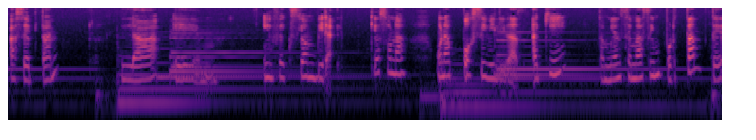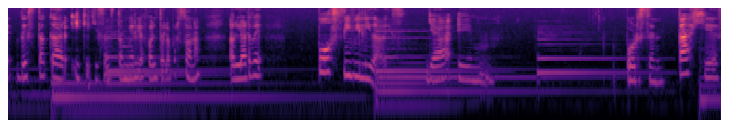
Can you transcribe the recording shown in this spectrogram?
aceptan la em, infección viral, que es una, una posibilidad. Aquí también se me hace importante destacar, y que quizás también le falta a la persona, hablar de posibilidades, ya em, porcentajes,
